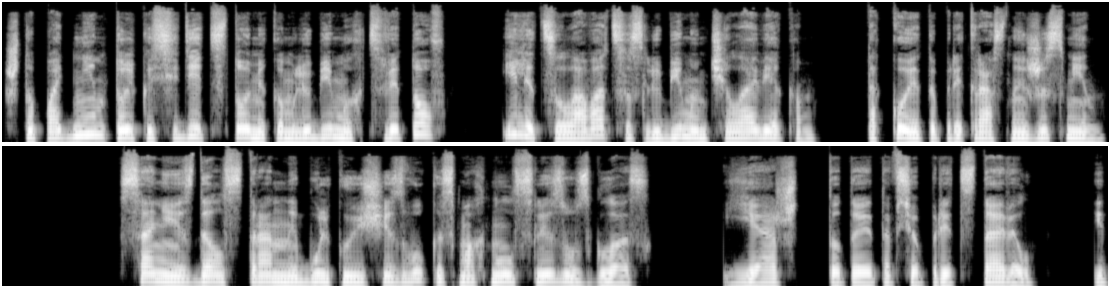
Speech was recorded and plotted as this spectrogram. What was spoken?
что под ним только сидеть с томиком любимых цветов или целоваться с любимым человеком. Такой это прекрасный жасмин. Саня издал странный булькающий звук и смахнул слезу с глаз. Я что-то это все представил и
